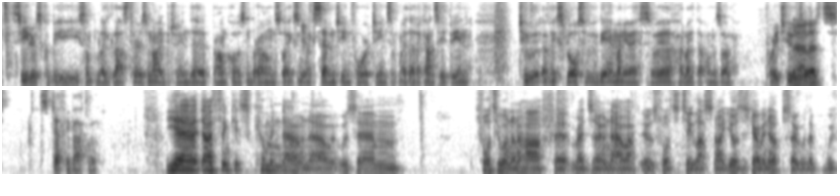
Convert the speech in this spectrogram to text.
Steelers could be something like last Thursday night between the Broncos and Browns, like something yeah. like 17 14, something like that. I can't see it being too of explosive of a game anyway. So yeah, I like that one as well. 42 no, as well. It's, it's definitely backable. Yeah, I think it's coming down now. It was um 41 and a half at red zone now. It was 42 last night. Yours is going up, so we're, we're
